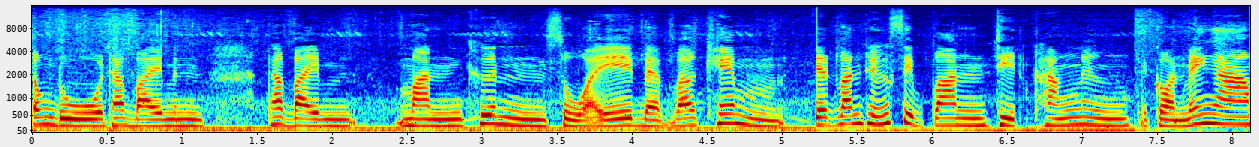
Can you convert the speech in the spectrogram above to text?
ต้องดูถ้าใบมัน ถ้าใบมันขึ้นสวยแบบว่าเข้มเจ็ดวันถึง10วันฉีดครั้งหนึ่งแต่ก่อนไม่งาม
